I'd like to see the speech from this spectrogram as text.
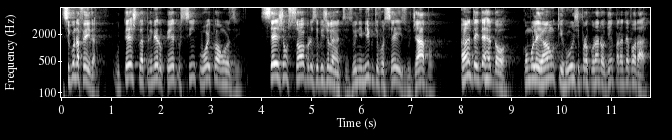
Segunda-feira, o texto é 1 Pedro 5, 8 a 11. Sejam sóbrios e vigilantes. O inimigo de vocês, o diabo, anda em derredor, como um leão que ruge procurando alguém para devorar.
